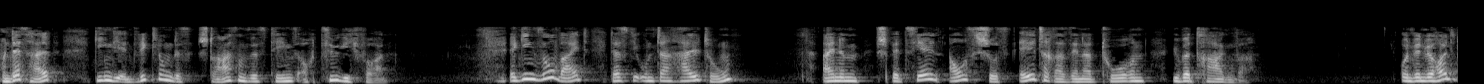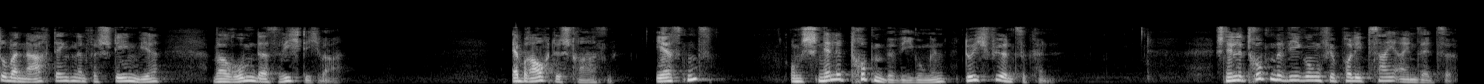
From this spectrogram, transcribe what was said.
Und deshalb ging die Entwicklung des Straßensystems auch zügig voran. Er ging so weit, dass die Unterhaltung einem speziellen Ausschuss älterer Senatoren übertragen war. Und wenn wir heute darüber nachdenken, dann verstehen wir, warum das wichtig war. Er brauchte Straßen. Erstens, um schnelle Truppenbewegungen durchführen zu können. Schnelle Truppenbewegungen für Polizeieinsätze.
